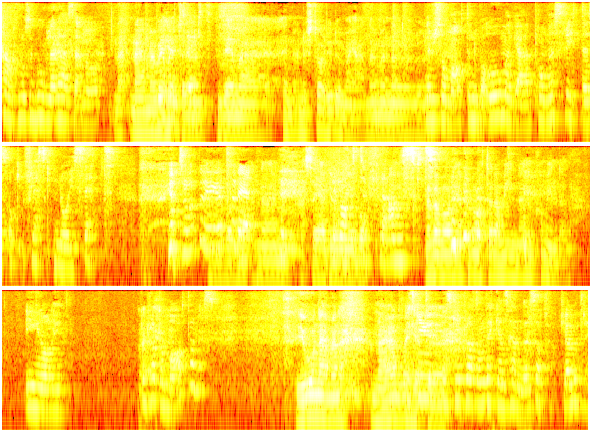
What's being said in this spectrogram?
kanske måste googla det här sen och... Nej, nej men vad heter det? ursäkt. Det med... Nu störde du mig här. Nej men... När eh, du såg maten, du bara oh my god, pommes frites och fläsknoisette. Jag tror inte det heter det. Nej men alltså jag Det glömde ju låter bort. typ franskt. Men vad var det jag pratade om innan du kom in där? Ingen aning. Du Nej. pratar om mat Anders. Jo, nej men med, vad Vi ska, heter ju, vi det? ska ju prata om veckans händelse också. Glöm inte det.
